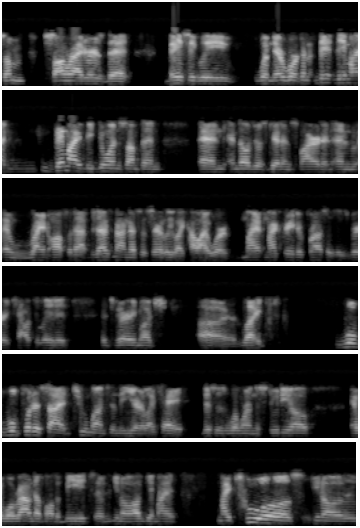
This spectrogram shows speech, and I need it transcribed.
some songwriters that basically when they're working, they they might they might be doing something, and and they'll just get inspired and and and write off of that. But that's not necessarily like how I work. My my creative process is very calculated. It's very much uh like we'll we'll put aside two months in the year. Like, hey, this is when we're in the studio, and we'll round up all the beats, and you know I'll get my my tools, you know,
